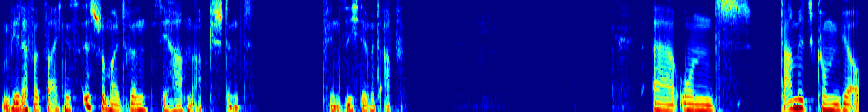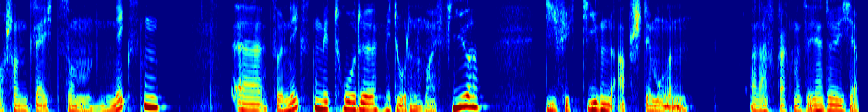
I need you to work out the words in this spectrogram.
Wählerverzeichnis ist schon mal drin. Sie haben abgestimmt. Finden Sie sich damit ab. Äh, und damit kommen wir auch schon gleich zum nächsten, äh, zur nächsten Methode, Methode Nummer 4, die fiktiven Abstimmungen. Und da fragt man sich natürlich, ja,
